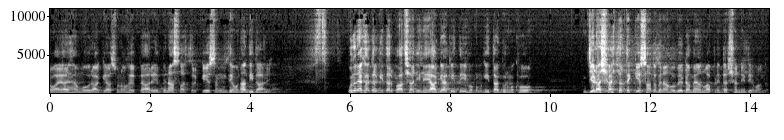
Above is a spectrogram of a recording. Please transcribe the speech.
ਕਰਵਾਇਆ ਹੈ, ਮੋਰ ਆਗਿਆ ਸੁਣੋ ਹੈ ਪਿਆਰੇ, ਬਿਨਾ ਸ਼ਸਤਰ ਕੇ ਸੰਗ ਦਿਓ ਨਾ ਦੀਦਾਰੇ। ਉਹਨਾਂ ਨੇ ਆਖਿਆ, ਕਲਗੀਧਰ ਪਾਤਸ਼ਾਹ ਜੀ ਨੇ ਆਗਿਆ ਕੀਤੀ, ਹੁਕਮ ਕੀਤਾ ਗੁਰਮਖੋ, ਜਿਹੜਾ ਸ਼ਸਤਰ ਤੇ ਕੇਸਾਂ ਤੋਂ ਬਿਨਾ ਹੋਵੇਗਾ, ਮੈਂ ਉਹਨੂੰ ਆਪਣੇ ਦਰਸ਼ਨ ਨਹੀਂ ਦੇਵਾਂਗਾ।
